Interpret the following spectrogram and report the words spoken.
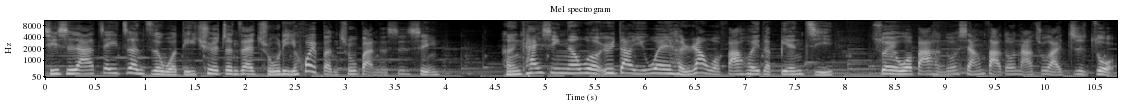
其实啊，这一阵子我的确正在处理绘本出版的事情，很开心呢。我有遇到一位很让我发挥的编辑，所以我把很多想法都拿出来制作。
